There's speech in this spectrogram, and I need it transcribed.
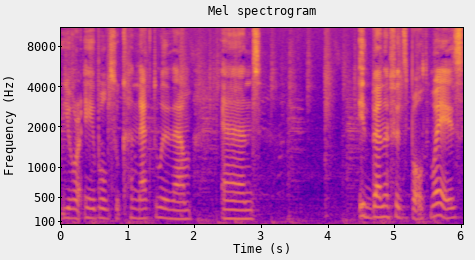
you are able to connect with them and it benefits both ways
